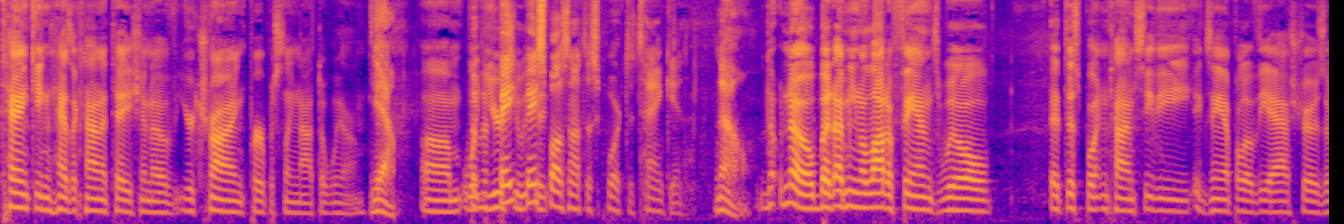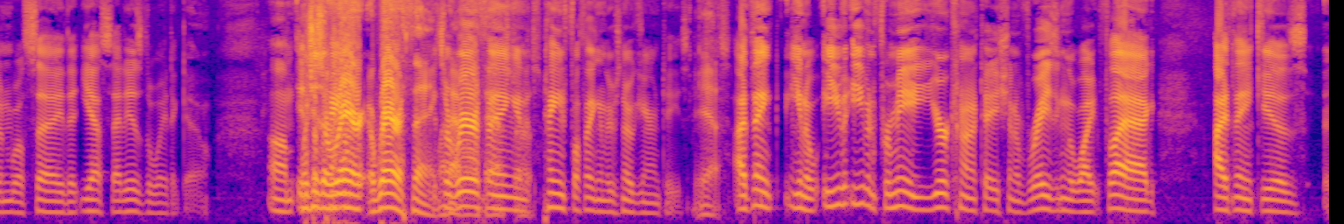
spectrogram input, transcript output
tanking has a connotation of you're trying purposely not to win. yeah, Um, what But you're- ba- baseball's not the sport to tank in. no, No, no, but I mean, a lot of fans will, at this point in time, see the example of the Astros and will say that yes, that is the way to go. Um, which is a pain- rare a rare thing. It's a rare happened with the thing, and it's a painful thing, and there's no guarantees. yes, I think you know, even even for me, your connotation of raising the white flag, I think is, uh,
